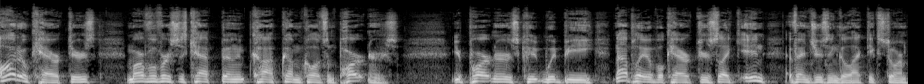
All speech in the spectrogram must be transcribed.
auto characters. Marvel vs. Capcom, Capcom calls them partners. Your partners could would be non-playable characters like in Avengers and Galactic Storm.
